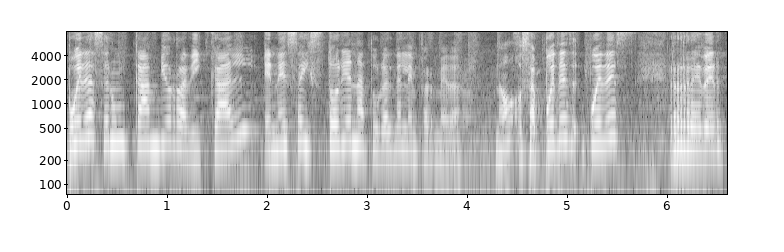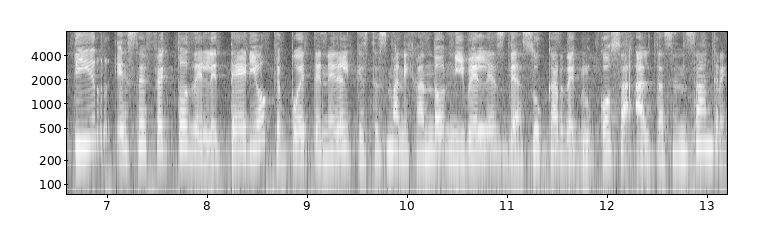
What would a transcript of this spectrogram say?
puede hacer un cambio radical en esa historia natural de la enfermedad, ¿no? O sea, puedes, puedes revertir ese efecto deleterio que puede tener el que estés manejando niveles de azúcar, de glucosa altas en sangre.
